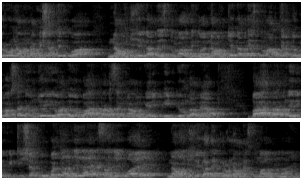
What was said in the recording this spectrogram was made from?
प्रोनाउन हमेशह जेको आहे नाउन जी जॻह ते नाउन जॻह ते इस्तेमालु जो मक़सदु हुनजो इहो आहे जो बार बार असां नाउन खे रिपीट कयूं था पिया? बार बार उनजे रिपीटिशन खां बचण जे लाइ असां जेको आहे नाउन जी जॻह प्रोनाउन इस्तेमालु कंदा आहियूं।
